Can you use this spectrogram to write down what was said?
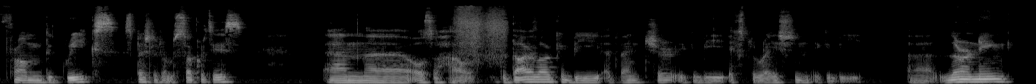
from the Greeks, especially from Socrates, and uh, also how the dialogue can be adventure, it can be exploration, it can be uh, learning,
